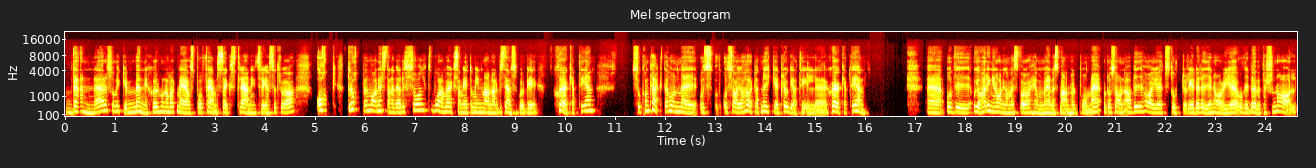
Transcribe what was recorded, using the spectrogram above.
vänner, så mycket människor. Hon har varit med oss på fem, sex träningsresor tror jag. Och droppen var nästan när vi hade sålt vår verksamhet och min man hade bestämt sig för att bli sjökapten så kontaktade hon mig och, och sa jag har hört att Mikael pluggar till eh, sjökapten. Eh, och, vi, och jag hade ingen aning om vad hon och hennes man höll på med. Och då sa hon, ja, vi har ju ett stort rederi i Norge och vi behöver personal.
